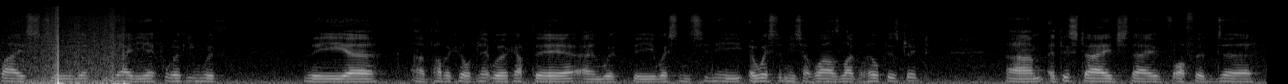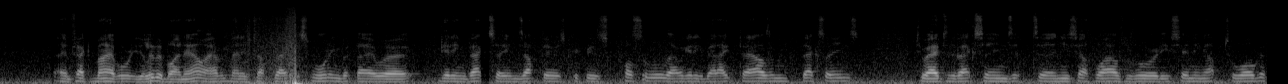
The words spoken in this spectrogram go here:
place to get the ADF working with the uh, uh, public health network up there and with the Western Sydney, Western New South Wales local health district. Um, at this stage, they've offered, in fact, may have already delivered by now. I haven't managed to update this morning, but they were getting vaccines up there as quickly as possible. They were getting about 8,000 vaccines to add to the vaccines that uh, New South Wales was already sending up to Walgett.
